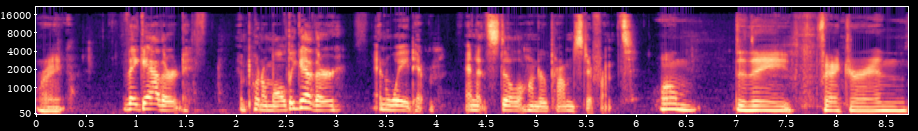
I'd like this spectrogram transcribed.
right. They gathered and put them all together and weighed him. And it's still a hundred pounds difference. Well, did they factor in,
